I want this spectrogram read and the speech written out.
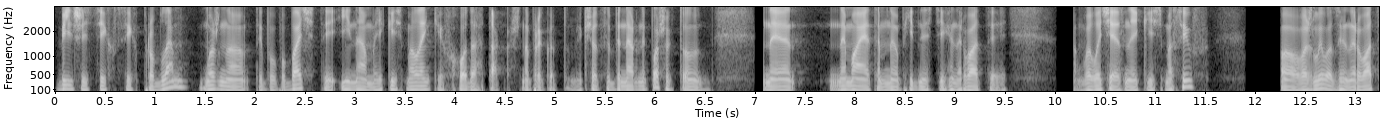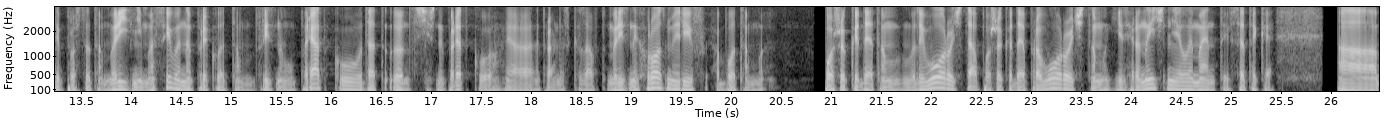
більшість цих всіх проблем можна, типу, побачити і на якихось маленьких входах також. Наприклад, там, якщо це бінарний пошук, то не, немає там необхідності генерувати величезний якийсь масив важливо згенерувати просто там різні масиви, наприклад, там в різному порядку, да, точніше не порядку, я неправильно сказав, там різних розмірів, або там пошук іде там ліворуч, та пошук іде праворуч, там якісь граничні елементи все таке. А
